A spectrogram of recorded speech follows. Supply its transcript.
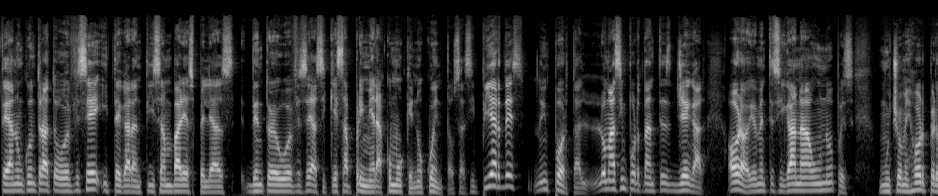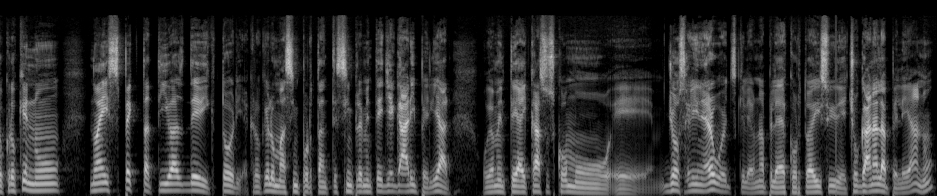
te dan un contrato UFC y te garantizan varias peleas dentro de UFC, así que esa primera como que no cuenta. O sea, si pierdes, no importa. Lo más importante es llegar. Ahora, obviamente, si gana uno, pues mucho mejor, pero creo que no, no hay expectativas de victoria. Creo que lo más importante es simplemente llegar y pelear. Obviamente hay casos como eh, Jocelyn Edwards, que le da una pelea de corto aviso y de hecho gana la pelea, ¿no?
